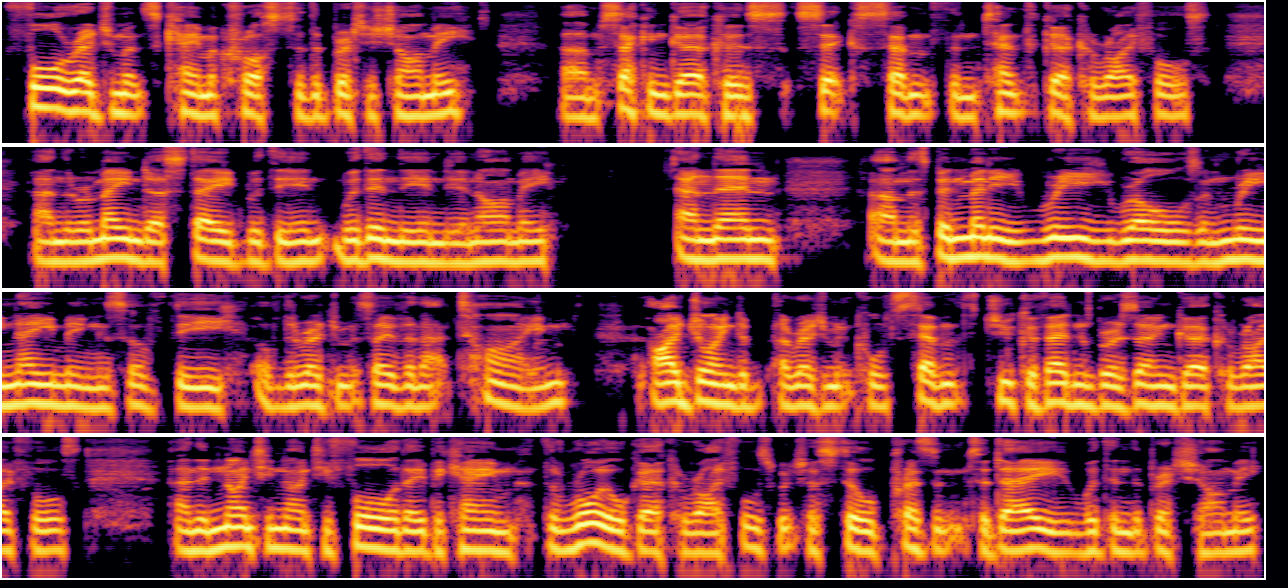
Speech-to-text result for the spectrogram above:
four regiments came across to the British Army um, 2nd Gurkhas, 6th, 7th, and 10th Gurkha Rifles, and the remainder stayed within, within the Indian Army. And then um, there's been many re-rolls and renamings of the of the regiments over that time. I joined a, a regiment called 7th Duke of Edinburgh's Own Gurkha Rifles, and in 1994 they became the Royal Gurkha Rifles, which are still present today within the British Army.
